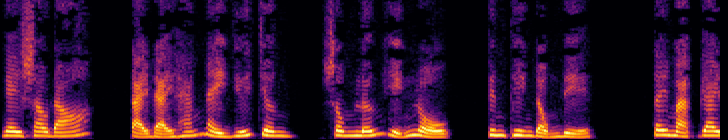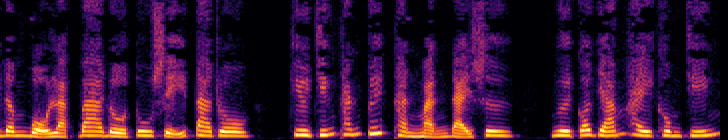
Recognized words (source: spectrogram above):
ngay sau đó, tại đại hán này dưới chân, sông lớn hiển lộ, kinh thiên động địa. Tây mặt gai đâm bộ lạc ba đồ tu sĩ Taro, khiêu chiến thánh tuyết thành mạnh đại sư, ngươi có dám hay không chiến,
